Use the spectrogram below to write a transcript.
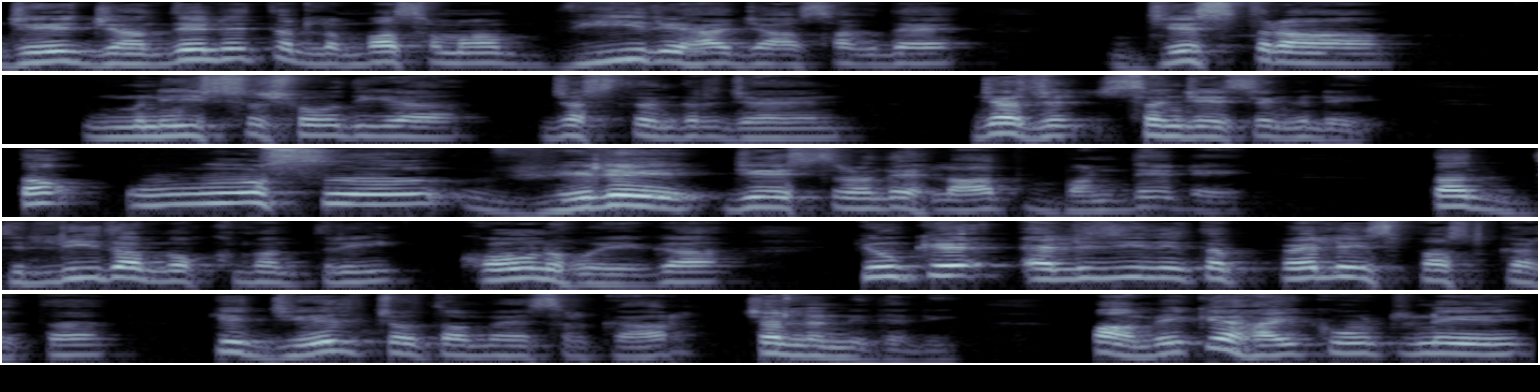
ਜੇ ਜਾਂਦੇ ਨੇ ਤਾਂ ਲੰਬਾ ਸਮਾਂ ਵੀ ਰਿਹਾ ਜਾ ਸਕਦਾ ਹੈ, ਜਿਸ ਤਰ੍ਹਾਂ ਮਨੀਸ਼ ਸਿਸੋਦੀਆ, ਜਸਤਿੰਦਰ ਜੈਨ ਜਾਂ ਜ- ਸੰਜੇ ਸਿੰਘ ਨੇ। ਤਾਂ ਉਸ ਵੇਲੇ ਜੇ ਇਸ ਤਰ੍ਹਾਂ ਦੇ ਹਾਲਾਤ ਬਣਦੇ ਨੇ, ਤਾਂ ਦਿੱਲੀ ਦਾ ਮੁੱਖ ਮੰਤਰੀ ਕੌਣ ਹੋਏਗਾ? ਕਿਉਂਕਿ ਐਲਜੀ ਨੇ ਤਾਂ ਪਹਿਲੇ ਸਪਸ਼ਟ ਕਰਤਾ ਕਿ ਜੇਲ੍ਹ ਚੋਂ ਤਾਂ ਮੈਂ ਸਰਕਾਰ ਚੱਲਣ ਨਹੀਂ ਦੇਣੀ। ਭਾਵੇਂ ਕਿ ਹਾਈ ਕੋਰਟ ਨੇ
